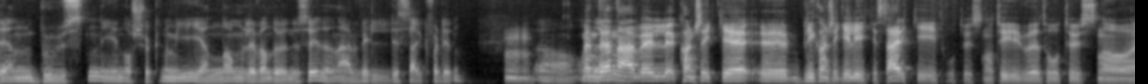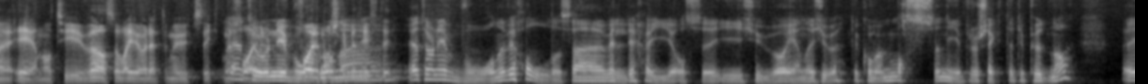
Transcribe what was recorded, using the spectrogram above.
den boosten i norsk økonomi gjennom leverandørindustri, den er veldig sterk for tiden. Mm. Men den er vel kanskje ikke, uh, blir kanskje ikke like sterk i 2020-2021? Altså, hva gjør dette med utsiktene for, nivåene, for, norske bedrifter? Jeg tror nivåene vil holde seg veldig høye også i 20 og 2021. Det kommer masse nye prosjekter til PUD nå. Eh,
